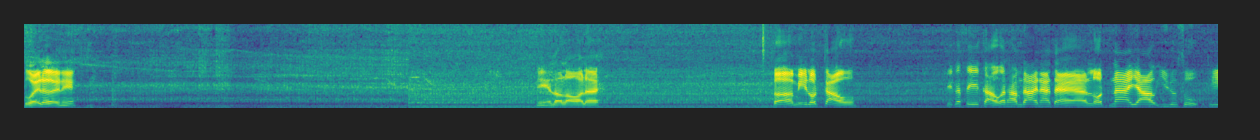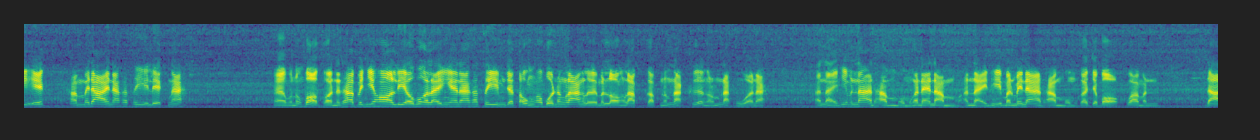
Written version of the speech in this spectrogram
สวยเลยอัน นี่รอๆเลย ก็มีรถเก่าพิกซีเก่าก็ทำได้นะ แต่รถหน้ายาว Isuzu TX ทำไม่ได้นะคัสซีเล็กนะผมต้องบอกก่อนแต่ถ้าเป็นยี่ห้อเรียวพวกอะไรเงี้ยนะคัสซีมันจะตรงข้างบนข้างล่างเลย มันรองรับกับน้ำหนักเครื่องกับน้ำหนักหัวนะ อันไหนที่มันน่าทำผมก็แนะนำอันไหนที่มันไม่น่าทำผมก็จะบอกว่ามันได้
